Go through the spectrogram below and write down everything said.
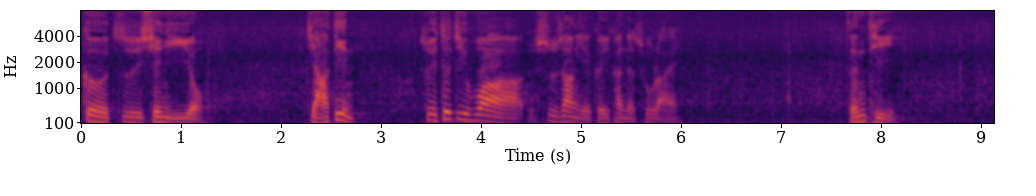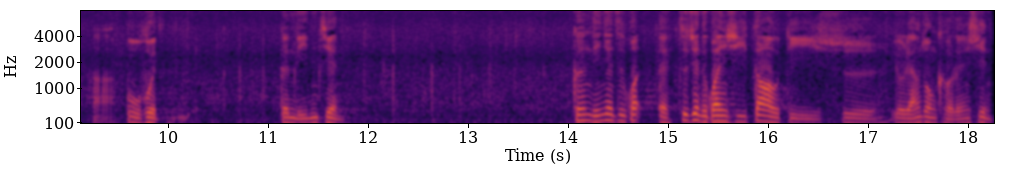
各自先已有，假定，所以这句话事实上也可以看得出来，整体，啊部分，跟零件，跟零件之关，哎之间的关系到底是有两种可能性，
